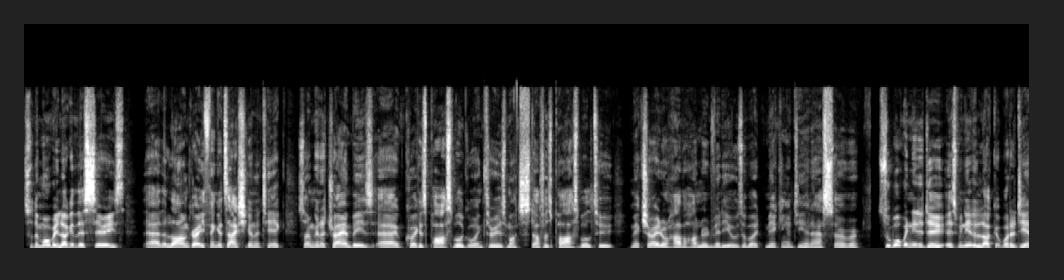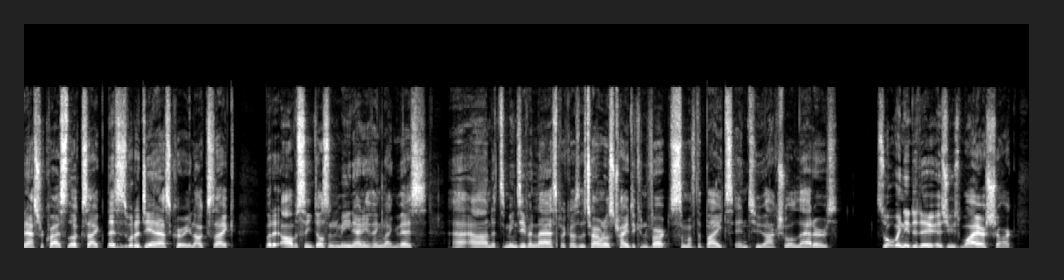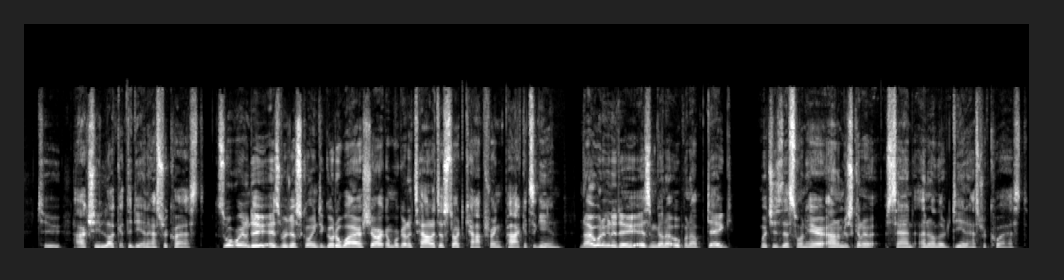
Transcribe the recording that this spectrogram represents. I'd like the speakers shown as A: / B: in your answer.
A: So the more we look at this series, uh, the longer I think it's actually going to take. So I'm going to try and be as uh, quick as possible, going through as much stuff as possible to make sure I don't have 100 videos about making a DNS server. So what we need to do is we need to look at what a DNS request looks like. This is what a DNS query looks like, but it obviously doesn't mean anything like this. Uh, and it means even less because the terminals tried to convert some of the bytes into actual letters. So what we need to do is use Wireshark to actually look at the DNS request. So what we're going to do is we're just going to go to Wireshark and we're going to tell it to start capturing packets again. Now what I'm going to do is I'm going to open up Dig, which is this one here, and I'm just going to send another DNS request.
